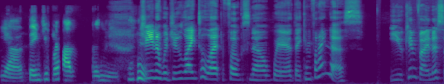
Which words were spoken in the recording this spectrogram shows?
Yeah. Thank you for having me. Mm-hmm. Gina, would you like to let folks know where they can find us? You can find us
